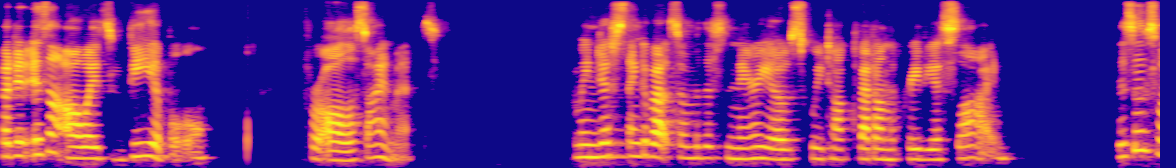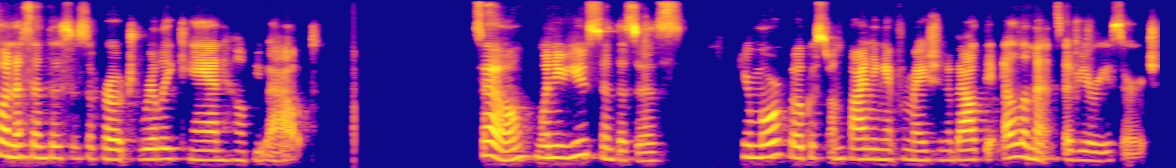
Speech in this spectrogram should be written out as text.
But it isn't always viable for all assignments. I mean, just think about some of the scenarios we talked about on the previous slide. This is when a synthesis approach really can help you out. So when you use synthesis, you're more focused on finding information about the elements of your research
